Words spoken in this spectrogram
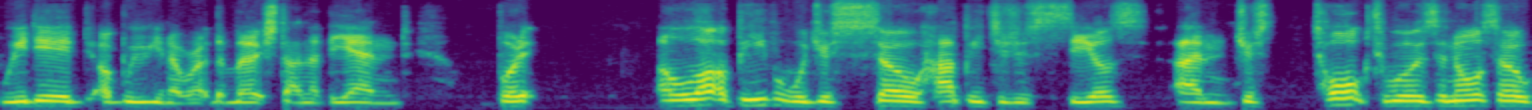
we did, uh, we, you know, we're at the merch stand at the end, but a lot of people were just so happy to just see us and just talk to us and also,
